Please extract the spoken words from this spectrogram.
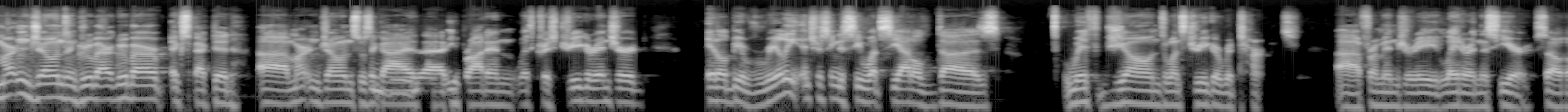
Martin Jones and Grubauer. Grubauer expected. Uh, Martin Jones was a guy mm-hmm. that you brought in with Chris Driedger injured. It'll be really interesting to see what Seattle does with Jones once Driedger returns uh, from injury later in this year. So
